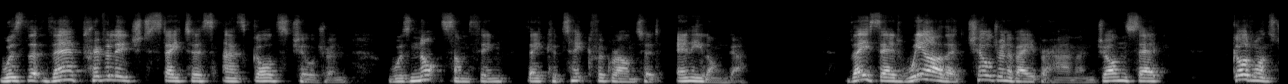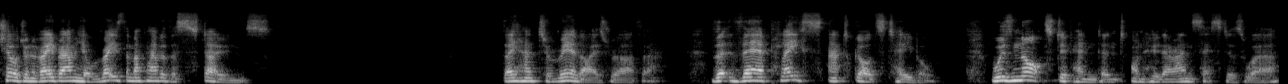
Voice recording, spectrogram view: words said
was that their privileged status as God's children was not something they could take for granted any longer. They said, We are the children of Abraham. And John said, God wants children of Abraham, he'll raise them up out of the stones. They had to realize, rather, that their place at God's table was not dependent on who their ancestors were,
